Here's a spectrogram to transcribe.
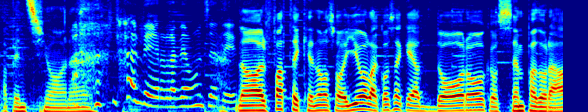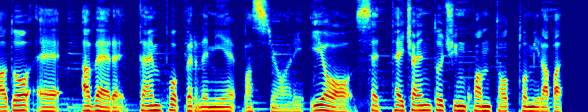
La pensione. è vero, l'abbiamo già detto. No, il fatto è che non lo so, io la cosa che adoro, che ho sempre adorato, è avere tempo per le mie passioni. Io ho 758.000 pa-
